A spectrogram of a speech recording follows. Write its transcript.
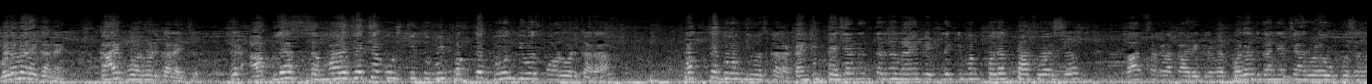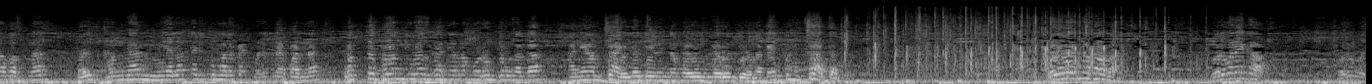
बरोबर आहे का नाही? काय फॉरवर्ड करायचं? तर आपल्या समाजाच्या गोष्टी तुम्ही फक्त दोन दिवस फॉरवर्ड करा. फक्त दोन दिवस करा. कारण की त्याच्यानंतर नाही भेटलं की मग परत पाच वर्ष हाच सगळा कार्यक्रम आहे. परत गाण्या चार वेळा उपोषणाला बसणार. परत खंगणार मेला तरी तुम्हाला काही फरक नाही पडणार. फक्त दोन दिवस गाण्याला मरून देऊ नका आणि आमच्या आईला देवींना मरून मरून देऊ नका. हे तुमच्या हातात बरोबर ना बाबा? बरोबर आहे का? बरोबर.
